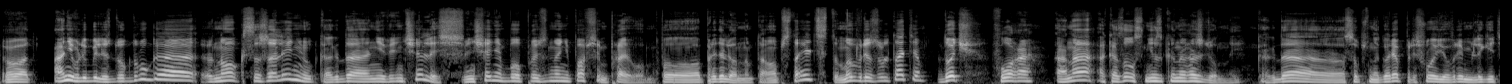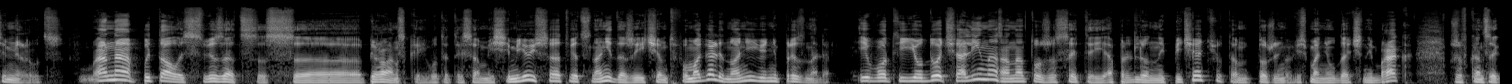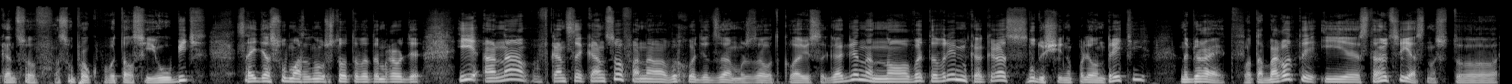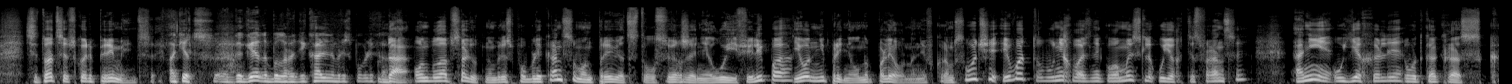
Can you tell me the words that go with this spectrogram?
Вот. Они влюбились друг в друга, но, к сожалению, когда они венчались, венчание было произведено не по всем правилам, по определенным там обстоятельствам, и в результате дочь Флора, она оказалась незаконнорожденной, когда, собственно говоря, пришло ее время легитимироваться. Она пыталась связаться с э, перуанской вот этой самой семьей, соответственно, они даже ей чем-то помогали, но они ее не признали. И вот ее дочь Алина, она тоже с этой определенной печатью, там тоже весьма неудачный брак, уже в конце концов супруг попытался ее убить, сойдя с ума, ну что-то в этом роде. И она, в конце концов, она выходит замуж за вот Клависа Гогена, но в это время как раз будущий Наполеон III набирает вот обороты, и становится ясно, что ситуация вскоре переменится. Отец Гогена был радикальным республиканцем. Да, он был абсолютным республиканцем, он приветствовал свержение Луи Филиппа, и он не принял принял Наполеона ни в коем случае. И вот у них возникла мысль уехать из Франции. Они уехали вот как раз к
